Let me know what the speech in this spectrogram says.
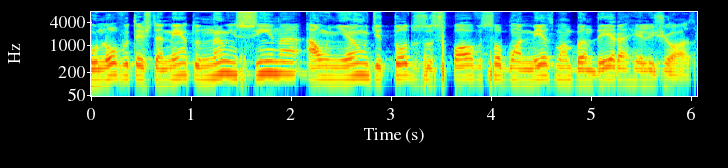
O Novo Testamento não ensina a união de todos os povos sob uma mesma bandeira religiosa.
